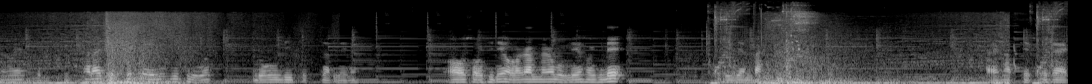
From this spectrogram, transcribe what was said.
ครั้งแรกถ้าได้เจ็ดชุดเลยนี่คือถือว่าดวงดีจัดๆเลยนะเอาสองชิ้นนี้ออกแล้วกันนะครับผมเนี่ยสองชิ้นนี้เอาไปยันไปครับเพชรเพชรแรก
